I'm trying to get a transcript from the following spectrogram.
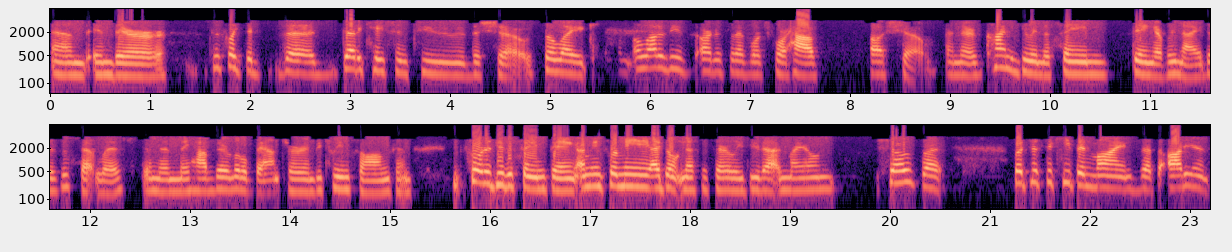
and in their just like the the dedication to the show. So like a lot of these artists that I've worked for have a show and they're kind of doing the same thing every night as a set list and then they have their little banter in between songs and sort of do the same thing. I mean, for me, I don't necessarily do that in my own shows, but but just to keep in mind that the audience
